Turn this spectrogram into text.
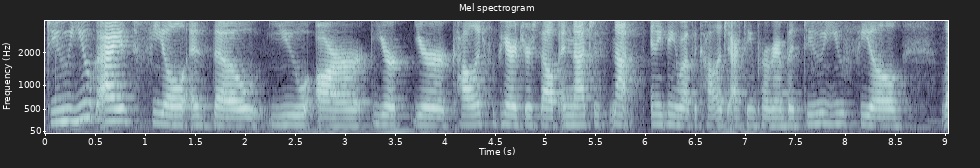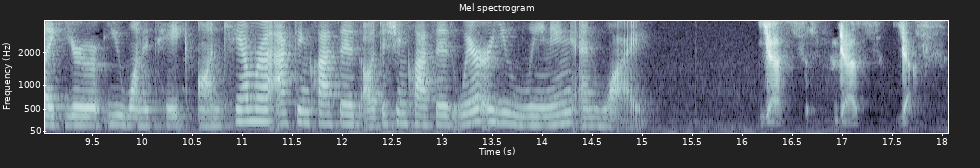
Do you guys feel as though you are your your college prepared yourself, and not just not anything about the college acting program, but do you feel like you're you want to take on camera acting classes audition classes where are you leaning and why? Yes yes yes.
